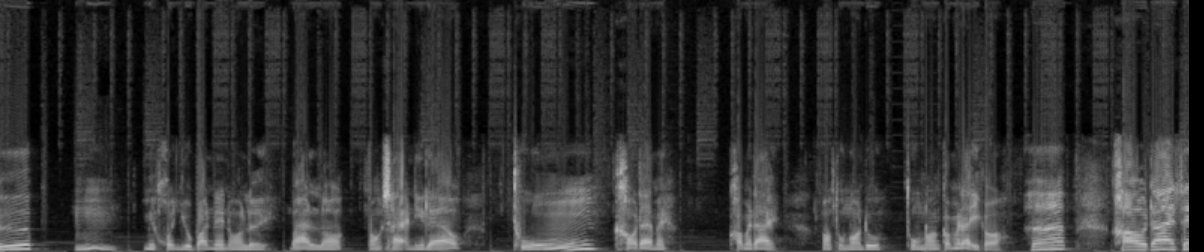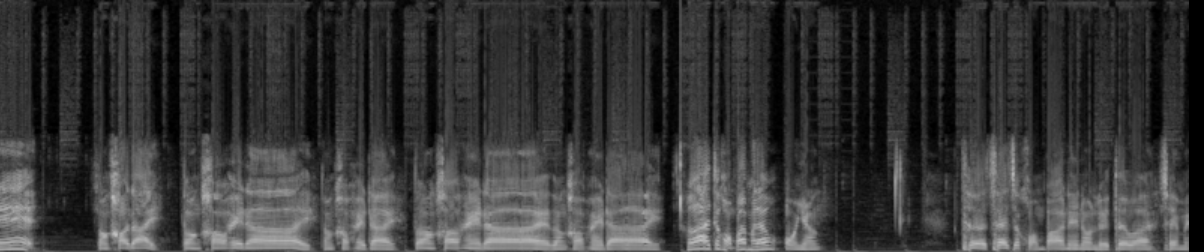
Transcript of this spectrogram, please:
อึ๊บ อืม มีคนอยู่บ้านแน่นอนเลย บ้านล็อกต้องใช้อันนี้แล้ว ถุงเข้าได้ไหม เข้าไม่ได้ ลองถุงนอนดู ถุงนอนก็ไม่ได้อีกเหรอเฮ้ยเข้าได้เซ่ต้องเข้าได้ ต้องเข้าให้ได้ ต้องเข้าให้ได้ ต้องเข้าให้ได้ ต้องเข้าให้ได้เฮ้ยเจ้าของบ้านมาแล้วอ๋อยัง เธอใช่เจ้าของบ้านแน่นอนเลยแต่ว่าใช่ไหม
